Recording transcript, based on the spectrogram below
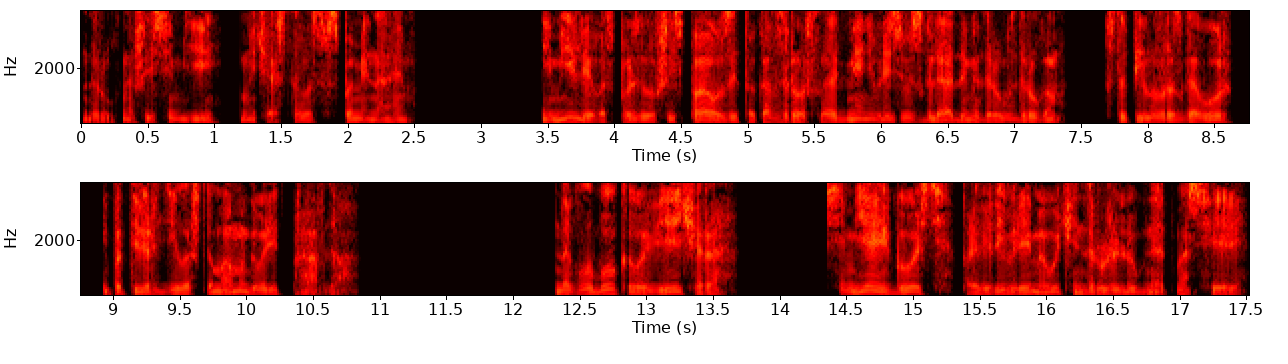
друг нашей семьи, мы часто вас вспоминаем. Эмилия, воспользовавшись паузой, пока взрослые обменивались взглядами друг с другом, вступила в разговор и подтвердила, что мама говорит правду. До глубокого вечера Семья и гость провели время в очень дружелюбной атмосфере,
